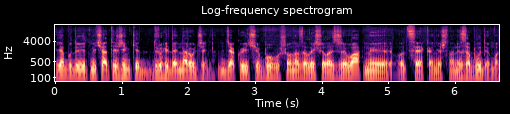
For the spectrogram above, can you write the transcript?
я буду відмічати жінки другий день народження. Дякуючи Богу, що вона залишилась жива. Ми оце, звісно, не забудемо.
